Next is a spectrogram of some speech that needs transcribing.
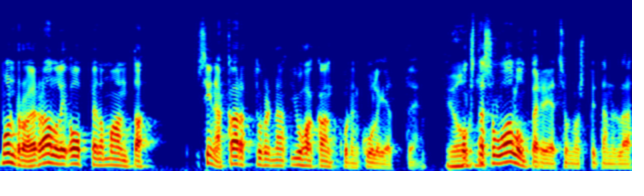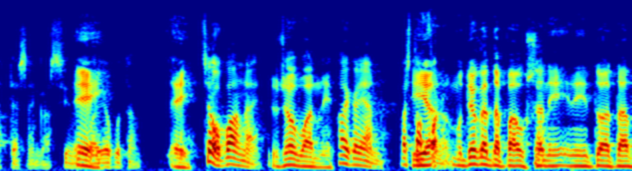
Monroe Ralli, Opel Manta, sinä kartturina, Juha Kankkunen kuljettajana. Joo. Onko tässä ollut alun perin, että sun olisi pitänyt lähteä sen kanssa sinne Ei. vai joku tämän? Ei, Se on vaan näin. se on vaan niin. Aika jännä. Ja, Staffani. mutta joka tapauksessa niin, niin, tuota,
